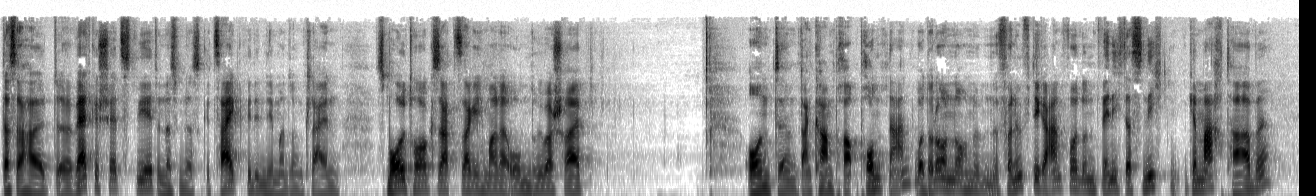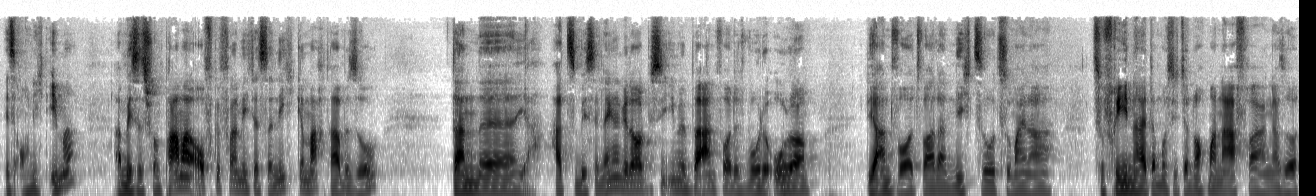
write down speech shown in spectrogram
dass er halt äh, wertgeschätzt wird und dass ihm das gezeigt wird, indem man so einen kleinen Smalltalk-Satz, sage ich mal, da oben drüber schreibt. Und ähm, dann kam prompt eine Antwort, oder? Und noch eine, eine, vernünftige Antwort. Und wenn ich das nicht gemacht habe, ist auch nicht immer, aber mir ist es schon ein paar Mal aufgefallen, wenn ich das dann nicht gemacht habe, so, dann äh, ja, hat es ein bisschen länger gedauert, bis die E-Mail beantwortet wurde. Oder die Antwort war dann nicht so zu meiner Zufriedenheit, da muss ich dann nochmal nachfragen. Also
